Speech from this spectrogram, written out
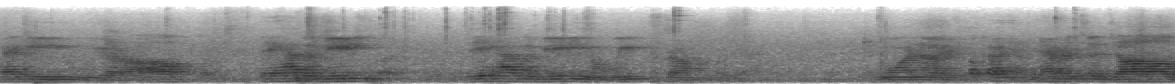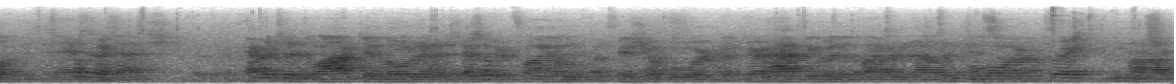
Peggy, we are all, they have a meeting, they have a meeting a week from tomorrow night. Okay. Everything's all, Okay. that's, everything's locked and loaded, except their final official board, but they're happy with the five hundred dollars more. Right. Uh,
